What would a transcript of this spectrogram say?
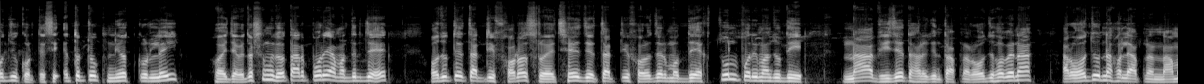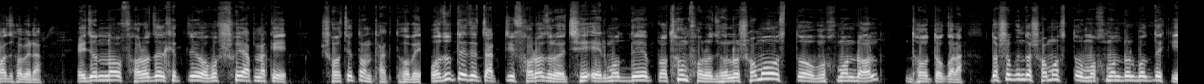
অজু করতেছি। এতটুক নিয়ত করলেই হয়ে যাবে। দর্শক তারপরে আমাদের যে অজুতে চারটি ফরজ রয়েছে, যে চারটি ফরজের মধ্যে এক চুল পরিমাণ যদি না ভিজে, তাহলে কিন্তু আপনার অজু হবে না। আর অজু না হলে আপনার নামাজ হবে না। এই জন্য ফরজের ক্ষেত্রে অবশ্যই আপনাকে সচেতন থাকতে হবে। অজুতে যে চারটি ফরজ রয়েছে, এর মধ্যে প্রথম ফরজ হলো সমস্ত মুখমণ্ডল ধৌত করা। দর্শকবৃন্দ সমস্ত মুখমণ্ডল বলতে কি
